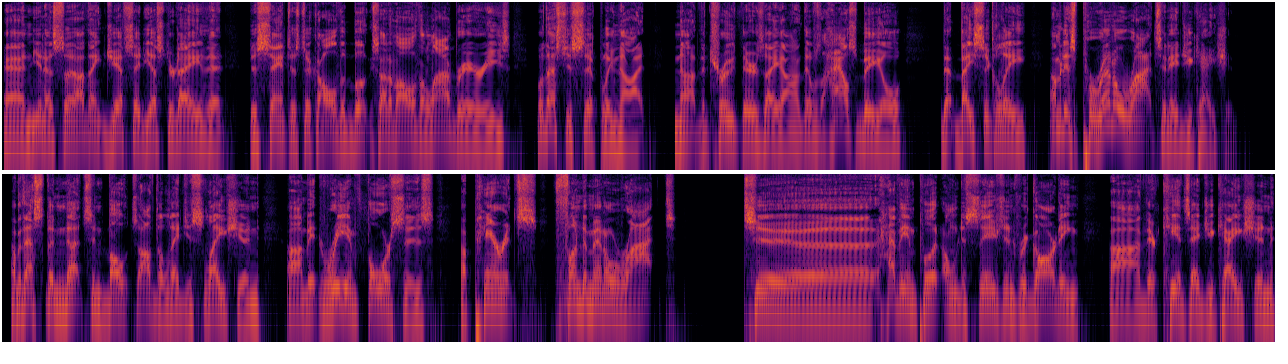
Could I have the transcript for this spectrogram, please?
and you know, so I think Jeff said yesterday that DeSantis took all the books out of all the libraries. Well, that's just simply not not the truth. There's a uh, there was a House bill that basically, I mean, it's parental rights in education. I mean, that's the nuts and bolts of the legislation. Um, it reinforces a parent's fundamental right to have input on decisions regarding uh, their kids' education.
